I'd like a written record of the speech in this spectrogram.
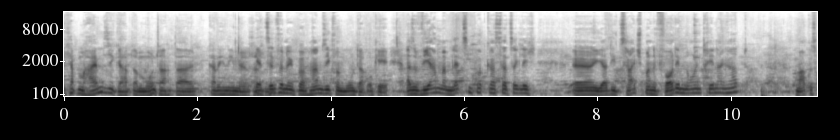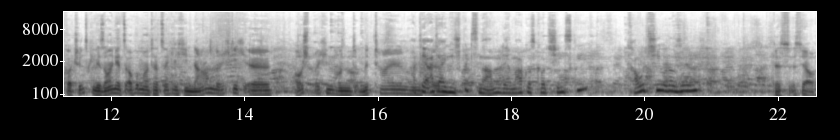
ich habe einen Heimsieg gehabt am Montag, da kann ich nicht mehr Jetzt sind wir nämlich beim Heimsieg von Montag. Okay. Also wir haben beim letzten Podcast tatsächlich äh, ja die Zeitspanne vor dem neuen Trainer gehabt. Markus Koczynski. Wir sollen jetzt auch immer tatsächlich die Namen richtig äh, aussprechen und mitteilen. Hat und, der, hat äh, eigentlich einen Spitznamen, der Markus Koczynski? Kautschi oder so? Das ist ja auch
